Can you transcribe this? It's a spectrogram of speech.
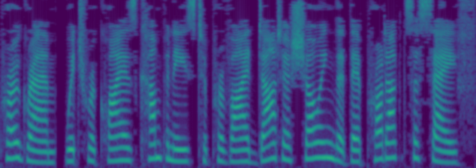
program, which requires companies to provide data showing that their products are safe.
